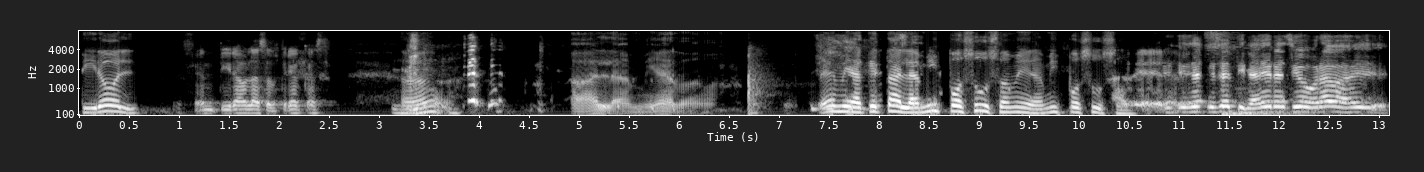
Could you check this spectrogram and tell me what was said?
Tirol. Se han tirado las austriacas. Ah. A la mierda. Eh, mira, ¿qué tal? La Miss Posuso, mira, Miss Posuso. Esa, esa, tiradera ha sido brava. Eh.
